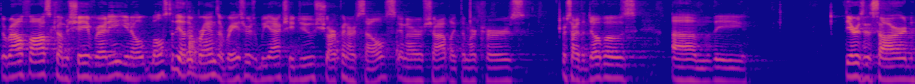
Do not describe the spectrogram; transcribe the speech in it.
The Ralf comes shave ready. You know, most of the other brands of razors we actually do sharpen ourselves in our shop, like the Merkurs, or sorry, the Dovos, um, the Thiers-Issard,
